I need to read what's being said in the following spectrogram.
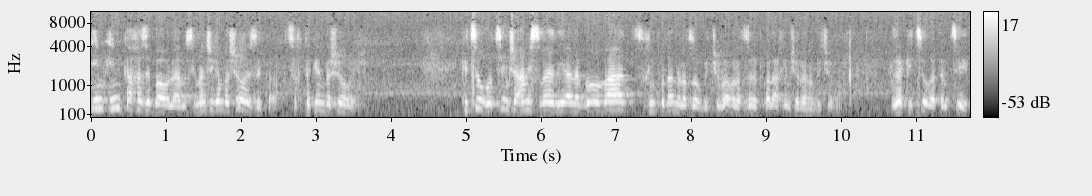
אם, אם ככה זה בעולם, סימן שגם בשורש זה כך. צריך לתקן בשורש. קיצור, רוצים שעם ישראל יהיה על הגובה, צריכים כולנו לחזור בתשובה ולהחזיר את כל האחים שלנו בתשובה. זה הקיצור, התמצית.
